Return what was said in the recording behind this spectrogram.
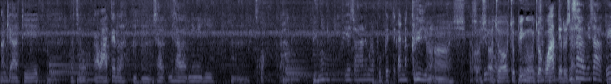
adik-adik aja khawatir lah. Misal misal ngene iki kok aku bingung piye carane mlebu PTN negeri. Heeh. Aja Aja bingung. aja kuwatir Misal misal kowe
